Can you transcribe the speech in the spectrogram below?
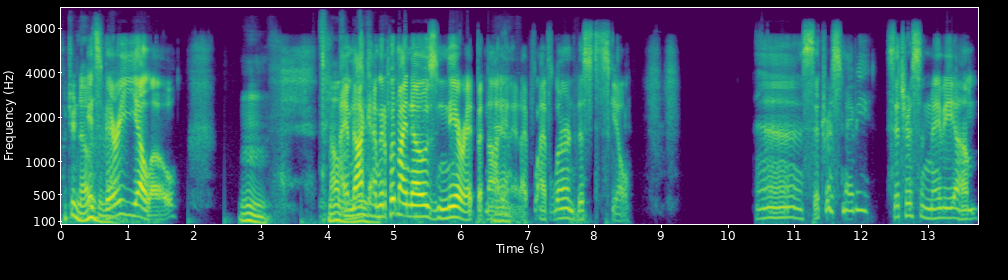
Put your nose. it's very yellow. That. Mm. Smells. I am not. I'm going to put my nose near it, but not Yeah. in it. I've I've learned this skill. Uh, citrus, maybe citrus, and maybe um.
